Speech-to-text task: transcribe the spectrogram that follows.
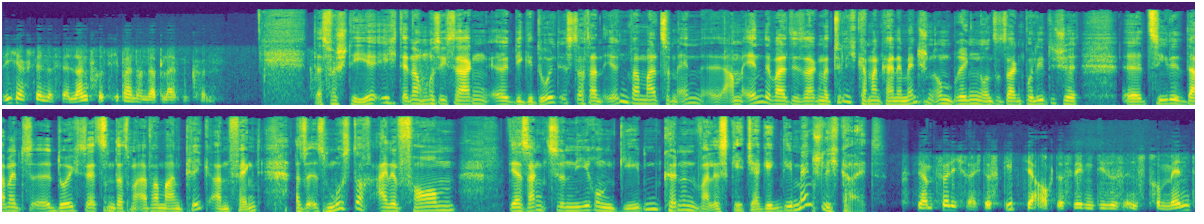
sicherstellen, dass wir langfristig beieinander bleiben können. Das verstehe ich. Dennoch muss ich sagen, äh, die Geduld ist doch dann irgendwann mal zum Ende, äh, am Ende, weil Sie sagen, natürlich kann man keine Menschen umbringen und sozusagen politische äh, Ziele damit durchsetzen, dass man einfach mal einen Krieg anfängt. Also es muss doch eine Form der Sanktionierung geben können, weil es geht ja gegen die Menschlichkeit. Sie haben völlig recht. Es gibt ja auch deswegen dieses Instrument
